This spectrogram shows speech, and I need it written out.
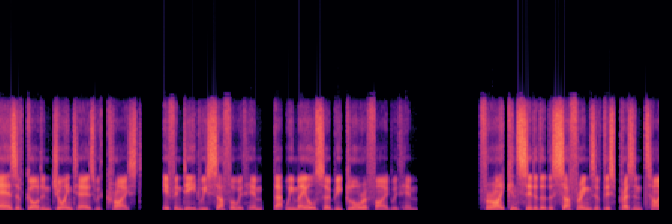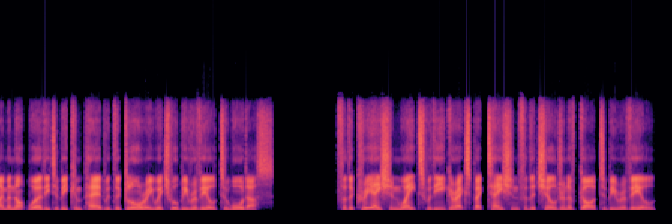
heirs of God and joint heirs with Christ, if indeed we suffer with Him, that we may also be glorified with Him. For I consider that the sufferings of this present time are not worthy to be compared with the glory which will be revealed toward us. For the creation waits with eager expectation for the children of God to be revealed.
